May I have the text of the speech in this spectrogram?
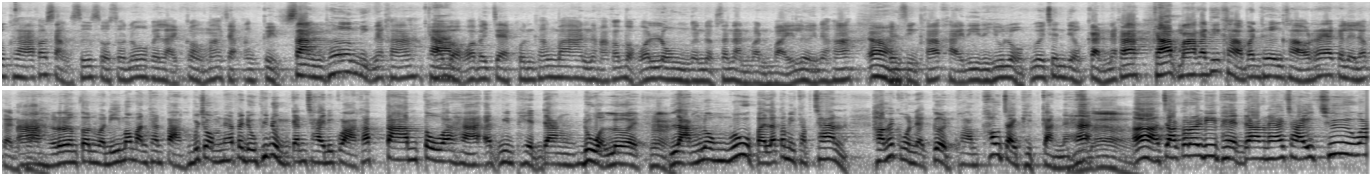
ลูกค้าเขาสั่งซื้อโซโซโนไปหลายกล่องมากจากอังกฤษ สั่งเพิ่มอีกนะคะครับเขาบอกว่าไปแจกคนข้างบ้านนะคะเขาบอกว่าลงกันแบบสนั่นหวั่นไหวเลยนะคะเออเป็นสินค้าขายดีในยุโรปด้วยเช่นเดียวกันนะคะ ครับ มากันที่ข่าวบันเทิงข่าวแรกกันเลยแล้วกันอะค่ะ เริ่มต้นวันนี้เมื่อมันคันปากคุณผู้ชมนะฮะไปดูพี่หนุ่มกัญชัยดีกว่าครับ ตามตัวหาแอดมินเพจดังด่วนเลย ฮะหลังลงรูปไปแล้วก็มีแคปชั่นทำให้คนเนี่ยเกิดความเข้าใจผิดกันนะฮะเอออ่าจากกรณีเพจดังนะฮะใช้ชื่อว่า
